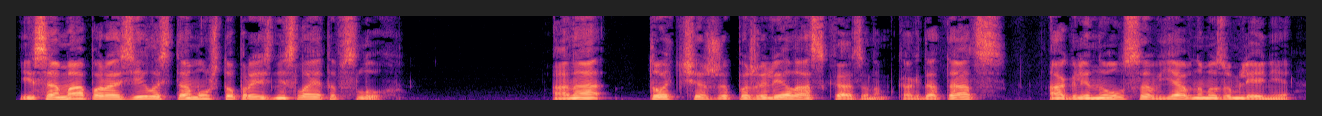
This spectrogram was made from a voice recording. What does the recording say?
и сама поразилась тому, что произнесла это вслух. Она тотчас же пожалела о сказанном, когда Тац оглянулся в явном изумлении —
